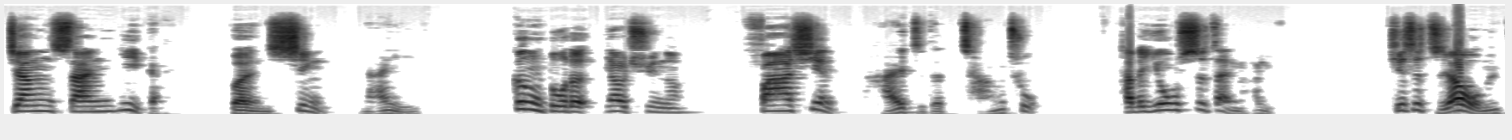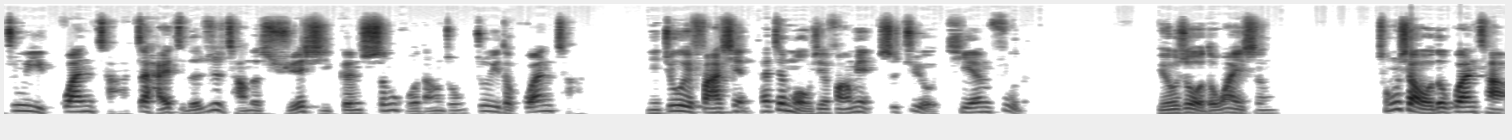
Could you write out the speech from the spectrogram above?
江山易改，本性难移。更多的要去呢，发现孩子的长处。他的优势在哪里？其实只要我们注意观察，在孩子的日常的学习跟生活当中注意的观察，你就会发现他在某些方面是具有天赋的。比如说我的外甥，从小我的观察，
